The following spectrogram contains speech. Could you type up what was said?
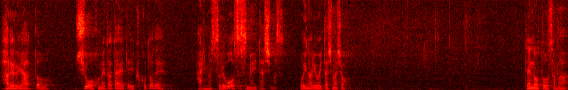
ハレルヤと主を褒めたたえていくことであります。それをお勧めいたします。お祈りをいたしましょう。天のお父様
